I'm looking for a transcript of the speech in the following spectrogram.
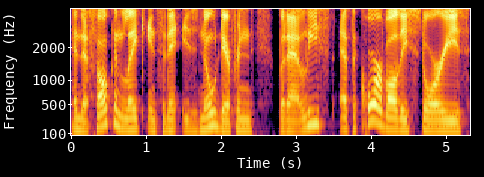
and the Falcon Lake incident is no different, but at least at the core of all these stories,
